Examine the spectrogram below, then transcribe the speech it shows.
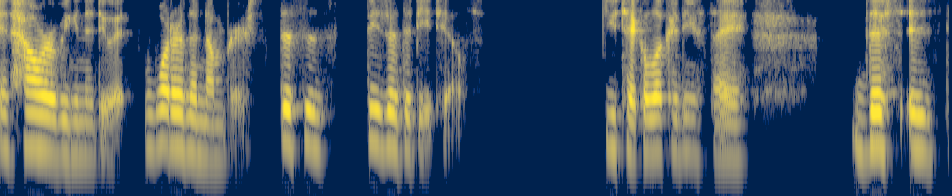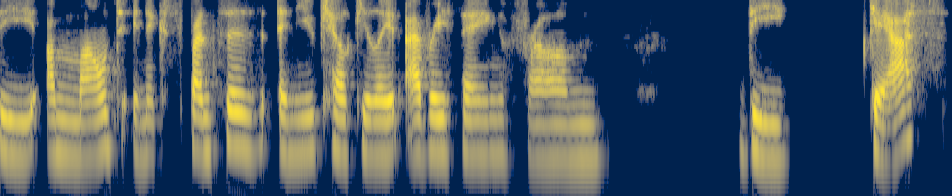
And how are we going to do it? What are the numbers? This is these are the details you take a look and you say, this is the amount in expenses, and you calculate everything from the gas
